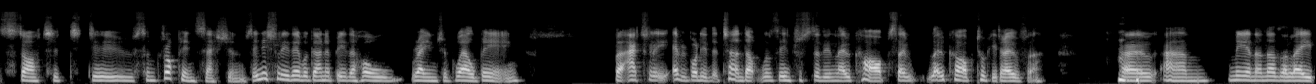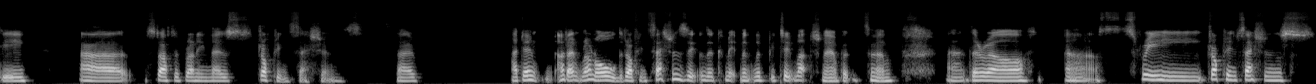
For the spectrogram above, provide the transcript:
started to do some drop in sessions. Initially, they were going to be the whole range of well being, but actually, everybody that turned up was interested in low carb. So low carb took it over. so um, me and another lady uh, started running those drop in sessions. So I don't I don't run all the drop in sessions. It, the commitment would be too much now, but um, uh, there are uh, three drop in sessions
